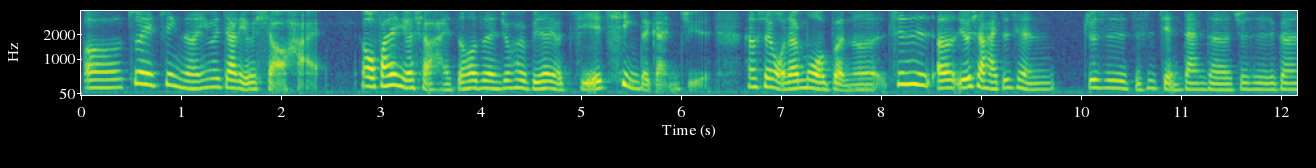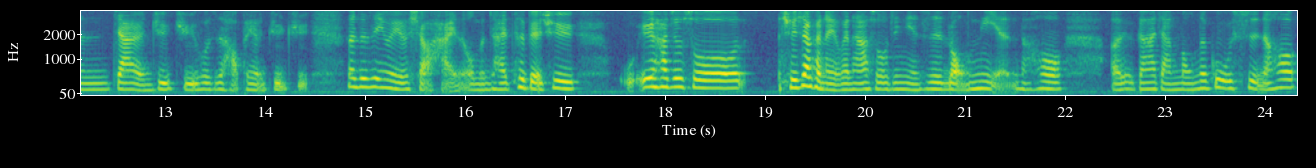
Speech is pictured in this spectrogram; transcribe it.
呃，最近呢，因为家里有小孩，那我发现有小孩之后，真的就会比较有节庆的感觉。那虽然我在墨尔本呢，其实呃有小孩之前，就是只是简单的就是跟家人聚聚，或是好朋友聚聚。那这是因为有小孩呢，我们还特别去，因为他就说。学校可能有跟他说今年是龙年，然后呃有跟他讲龙的故事，然后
